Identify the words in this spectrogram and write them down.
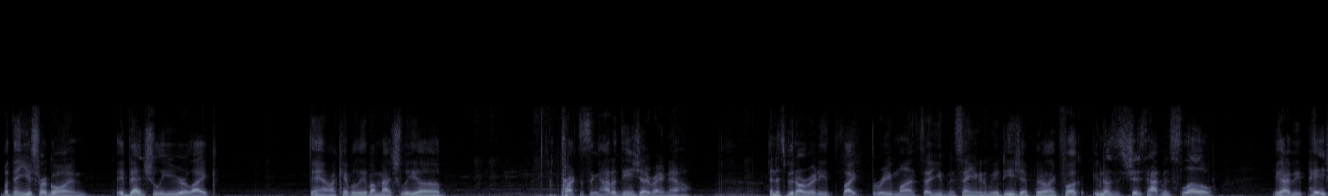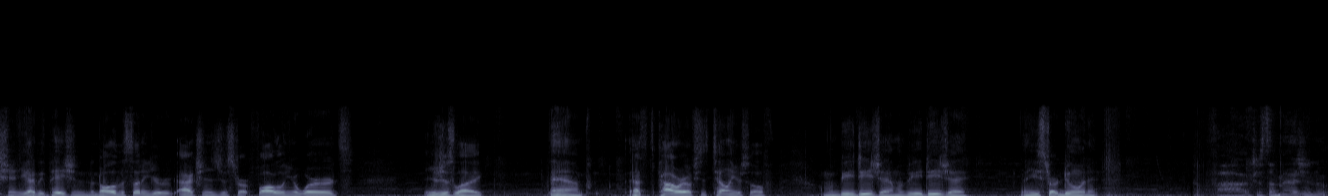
but then you start going. Eventually, you're like, "Damn, I can't believe I'm actually uh practicing how to DJ right now." yeah. and it's been already like three months that you've been saying you're gonna be a DJ. But you're like, fuck, you know, this shit's happened slow. You gotta be patient. You gotta be patient, and all of a sudden your actions just start following your words, and you're just like, damn, that's the power of just telling yourself, I'm gonna be a DJ. I'm gonna be a DJ, and you start doing it. Just imagine.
